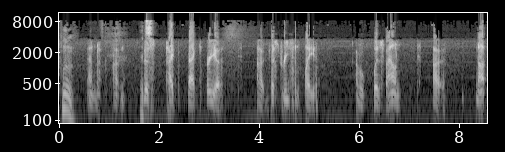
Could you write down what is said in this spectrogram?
Hmm. and um, this type of bacteria uh, just recently uh, was found uh, not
